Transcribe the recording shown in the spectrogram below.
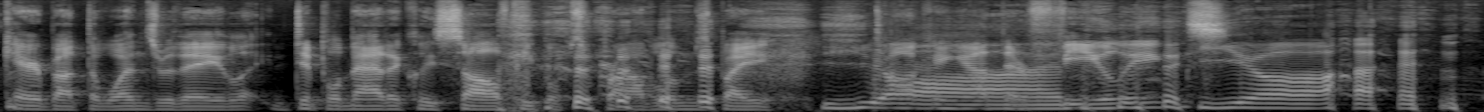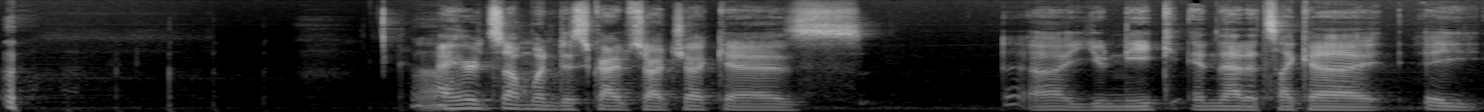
care about the ones where they like, diplomatically solve people's problems by talking out their feelings. Yawn. I heard someone describe Star Trek as uh, unique in that it's like a a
